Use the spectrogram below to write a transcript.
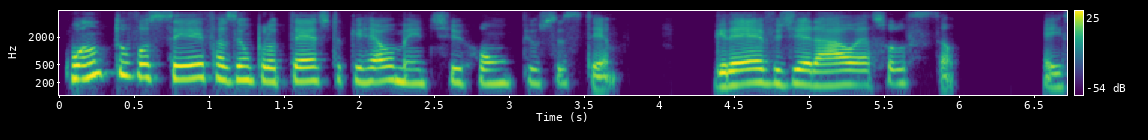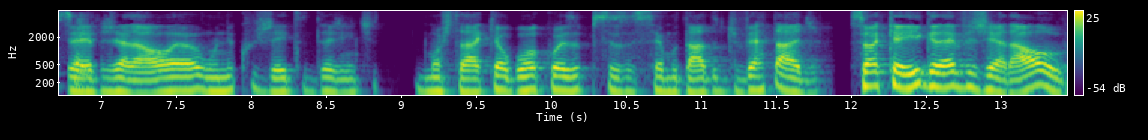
quanto você fazer um protesto que realmente rompe o sistema. Greve geral é a solução. É isso Greve aí. geral é o único jeito da gente mostrar que alguma coisa precisa ser mudada de verdade. Só que aí, greve geral,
